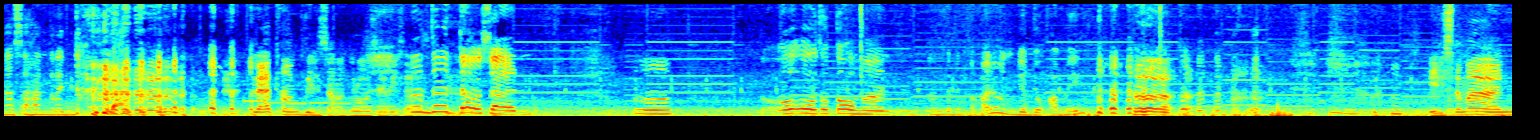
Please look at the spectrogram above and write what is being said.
nasa 100 Lahat ng bills sa grocery sa 100,000. Uh, oo, totoo nga. 100 Ano, hindi joke kami. bills naman.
